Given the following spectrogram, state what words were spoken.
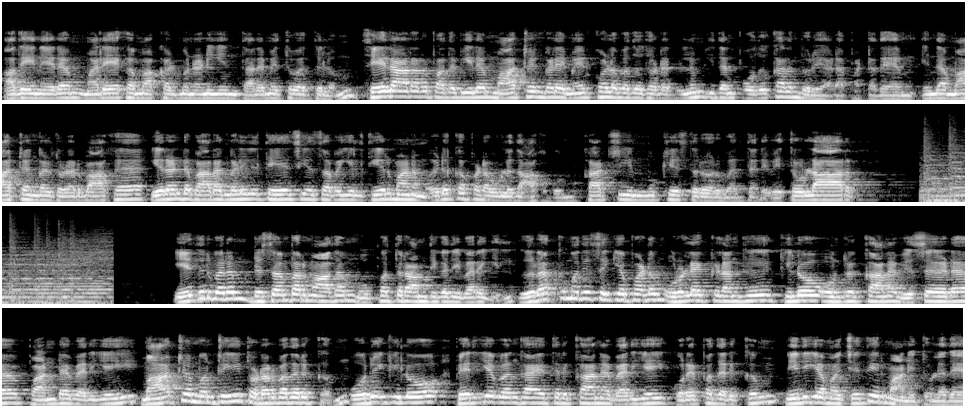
அதே நேரம் மலையக மக்கள் முன்னணியின் தலைமைத்துவத்திலும் செயலாளர் பதவியிலும் மாற்றங்களை மேற்கொள்வது தொடர்பிலும் இதன் போது கலந்துரையாடப்பட்டது. இந்த மாற்றங்கள் தொடர்பாக இரண்டு வாரங்களில் தேசிய சபையில் தீர்மானம் எடுக்கப்பட உள்ளதாகவும் கட்சியின் முக்கியஸ்தர் ஒருவர் தெரிவித்துள்ளார். எதிர்வரும் டிசம்பர் மாதம் முப்பத்தொராம் தேதி வரையில் இறக்குமதி செய்யப்படும் உருளைக்கிழங்கு கிலோ ஒன்றுக்கான விசேட பண்ட வரியை மாற்றமின்றி தொடர்வதற்கும் ஒரு கிலோ பெரிய வெங்காயத்திற்கான வரியை குறைப்பதற்கும் நிதியமைச்சு தீர்மானித்துள்ளது.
